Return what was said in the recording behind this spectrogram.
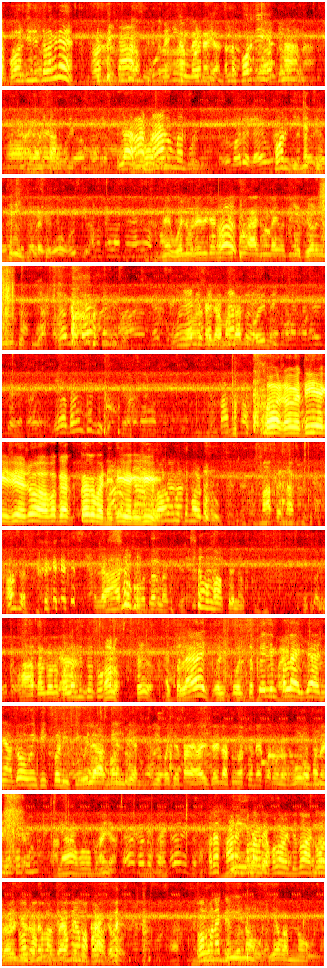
ફોરજી ની ના ના. ફોરજી નથી થ્રીજી છે નહીં ઓલું રવિડા નો આજ હું લાવ્યો એ ભેળવી મૂક્યો ત્યાં કઈ ગામમાં જાજુ જોઈ નહીં બસ હવે દિયેરી છે જો વખત કરવાની દિયેરી છે. માપે નાખ. હા સર. માપે નો ગીરે કલર લીધો તો? હાલો. કયો? આ પલાય ઓલ ઓલ પલાય જાય ત્યાં જો અહીંથી પડી હતી ઓલા બેન બેન. એ પછી થાય આ જઈલા તું હતો ને એકવાર ઓલો ઓળો બનાવી અહીંયા. અરે થાળે પલાળી દે પલાળી દે જો આ ડોલ ડોલમાં પલાળી દે. ગમે એમાં પલાળી દે. ડોલમાં નાખ દે. ઈ ન હોય એવામ ન હોય.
